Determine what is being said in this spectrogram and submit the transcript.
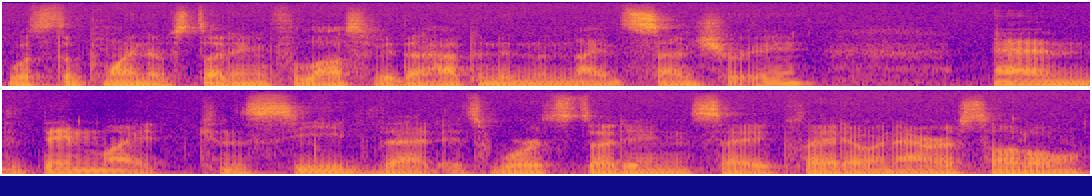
what's the point of studying philosophy that happened in the ninth century? And they might concede that it's worth studying, say, Plato and Aristotle,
